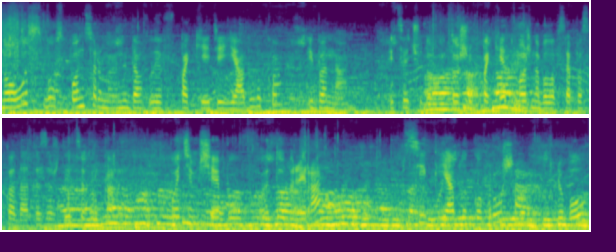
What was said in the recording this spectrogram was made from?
Ноус був спонсором, і вони дали в пакеті яблуко і банан. І це чудово, тому що в пакет можна було все поскладати, завжди це в руках. Потім ще був добрий ранок, сік, яблуко, груша, любов.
